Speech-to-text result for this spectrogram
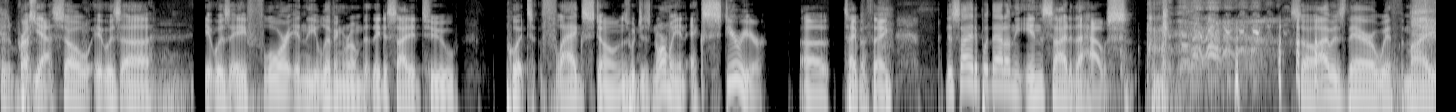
impressive. yeah, so it was uh, it was a floor in the living room that they decided to put flagstones, which is normally an exterior uh, type of thing. Decided to put that on the inside of the house. so I was there with my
